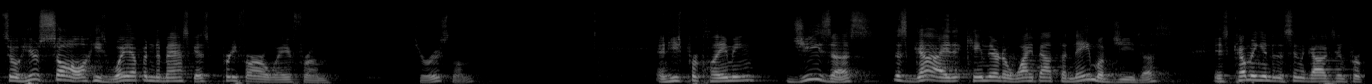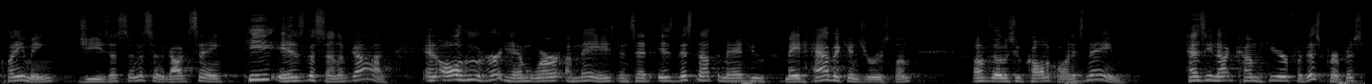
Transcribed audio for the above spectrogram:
so here's Saul. He's way up in Damascus, pretty far away from Jerusalem. and he's proclaiming Jesus, this guy that came there to wipe out the name of Jesus, is coming into the synagogues and proclaiming Jesus in the synagogue, saying, He is the Son of God. And all who heard him were amazed and said, Is this not the man who made havoc in Jerusalem of those who called upon his name? Has he not come here for this purpose,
